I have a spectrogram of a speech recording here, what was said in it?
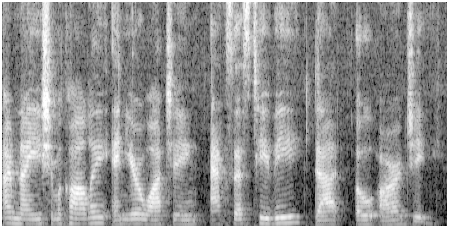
I'm Nyesha McCauley, and you're watching AccessTV.org.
